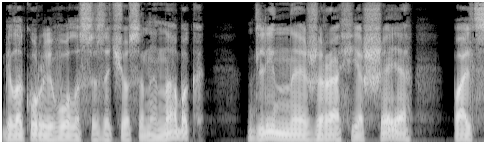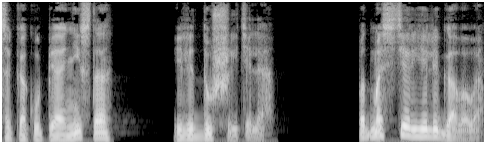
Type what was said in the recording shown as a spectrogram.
Белокурые волосы зачесаны на бок, длинная жирафья шея, пальцы, как у пианиста или душителя. Подмастерье легавого.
